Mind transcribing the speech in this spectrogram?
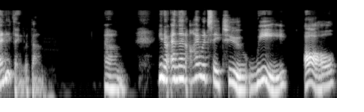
anything with them? Um, you know and then i would say too we all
